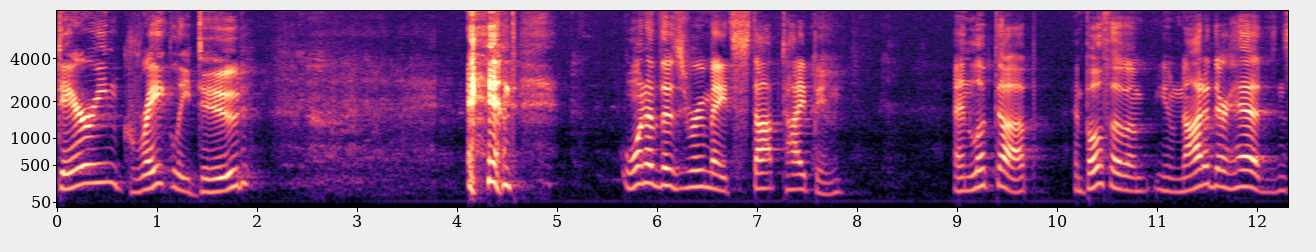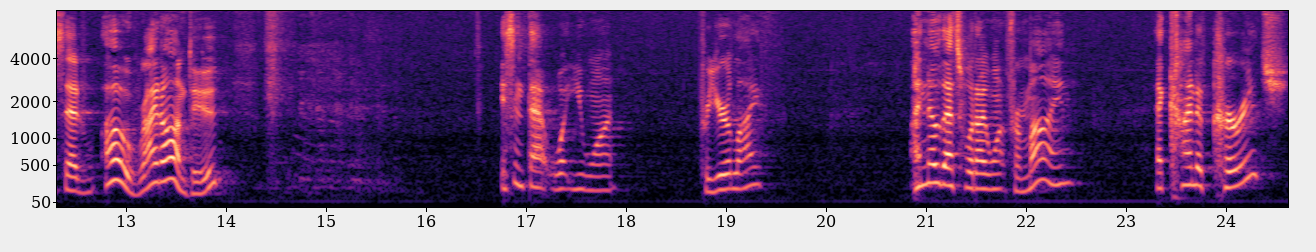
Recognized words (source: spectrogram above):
daring greatly, dude. and one of those roommates stopped typing and looked up, and both of them you know, nodded their heads and said, Oh, right on, dude. Isn't that what you want for your life? I know that's what I want for mine. That kind of courage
